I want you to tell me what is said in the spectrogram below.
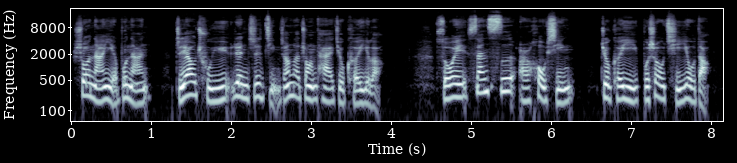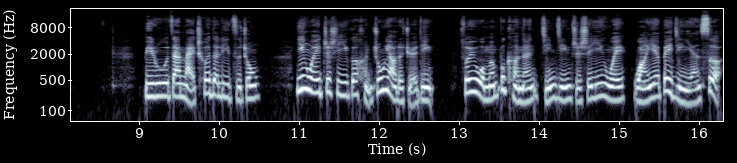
说难也不难。只要处于认知紧张的状态就可以了。所谓三思而后行，就可以不受其诱导。比如在买车的例子中，因为这是一个很重要的决定，所以我们不可能仅仅只是因为网页背景颜色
